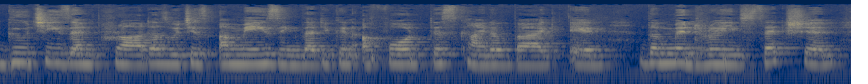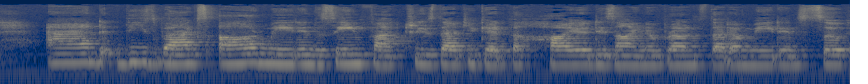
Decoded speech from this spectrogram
Gucci's and Prada's, which is amazing that you can afford this kind of bag in the mid-range section. And these bags are made in the same factories that you get the higher designer brands that are made in. So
